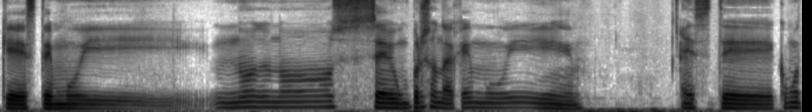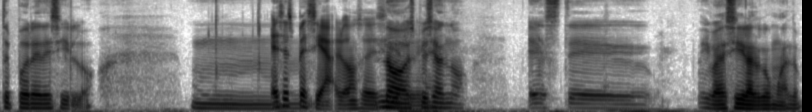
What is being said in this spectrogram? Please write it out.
que esté muy, no, no ve un personaje muy, este, ¿cómo te podré decirlo? Mm, Es especial, vamos a decir. No, especial no. Este, iba a decir algo malo.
